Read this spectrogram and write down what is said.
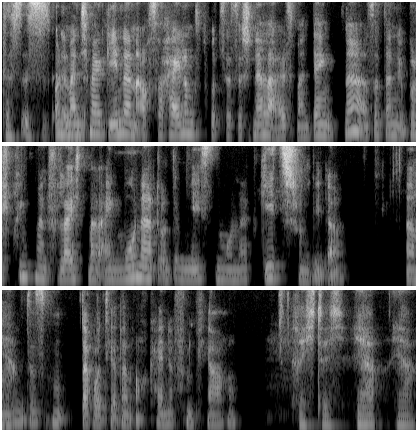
das ist. Und ähm, manchmal gehen dann auch so Heilungsprozesse schneller, als man denkt. Ne? Also dann überspringt man vielleicht mal einen Monat und im nächsten Monat geht es schon wieder. Ähm, Ja. Das dauert ja dann auch keine fünf Jahre. Richtig, ja, ja.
